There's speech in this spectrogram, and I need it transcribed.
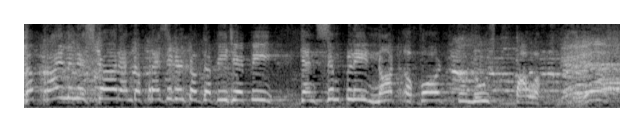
the Prime Minister and the President of the BJP can simply not afford to lose power. Because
